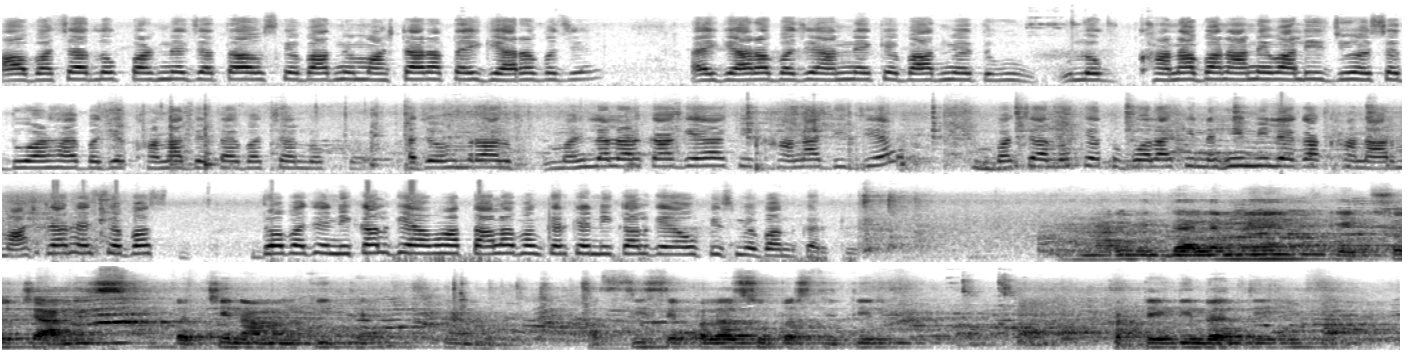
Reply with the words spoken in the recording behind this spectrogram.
और बच्चा लोग पढ़ने जाता है, उसके बाद में मास्टर आता है ग्यारह बजे। ग्यारह बजे आने के बाद में तो लोग खाना बनाने वाली जो है से दो अढ़ाई बजे खाना देता है बच्चा लोग के। जब हमारा महिला लड़का गया कि खाना दीजिए, बच्चा लोग के तो बोला कि नहीं मिलेगा खाना। और मास्टर है से बस दो बजे निकल गया, वहाँ ताला बंद करके निकल गया ऑफ़िस में बंद करके। हमारे विद्यालय में 140 बच्चे नामांकित हैं अस्सी से प्लस उपस्थिति प्रत्येक दिन रहती है।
